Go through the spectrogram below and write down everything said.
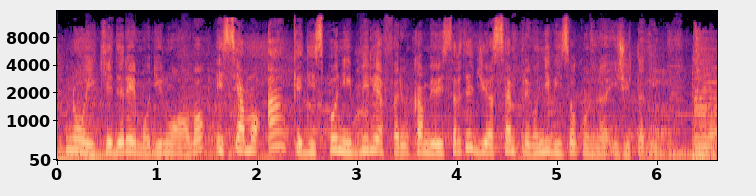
Noi chiederemo di nuovo e siamo anche disponibili a fare un cambio di strategia sempre condiviso con i cittadini.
